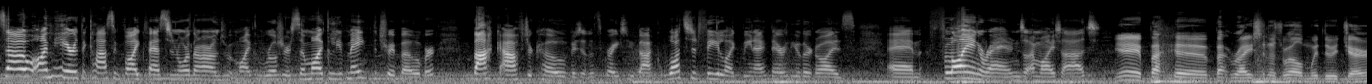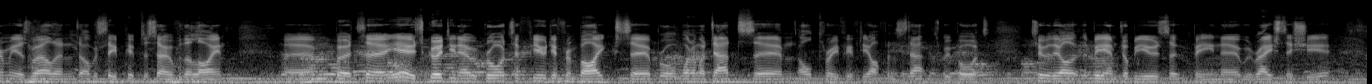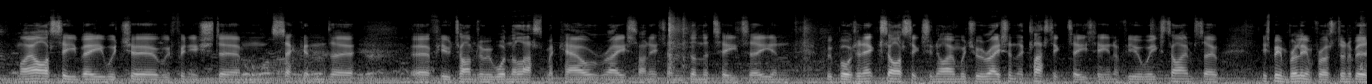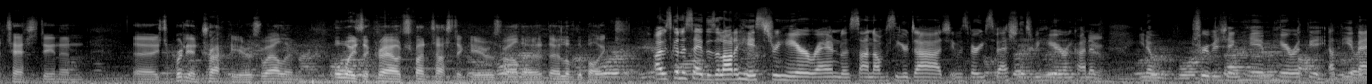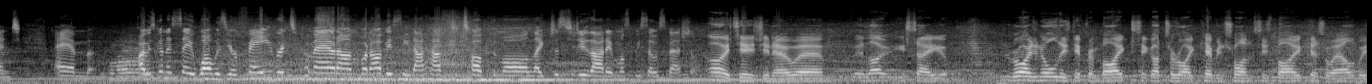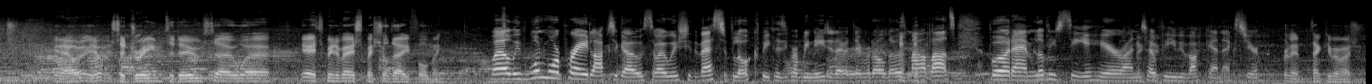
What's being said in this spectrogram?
So I'm here at the Classic Bike Fest in Northern Ireland with Michael Rutter. So Michael, you've made the trip over, back after COVID, and it's great to be back. What did it feel like being out there with the other guys, um, flying around? I might add. Yeah, back uh, back racing as well, and with with Jeremy as well, and obviously pipped us over the line. Um, but uh, yeah, it's good. You know, we brought a few different bikes. Uh, brought one of my dad's um, old 350 Offenstats. We bought two of the, the BMWs that have been uh, we raced this year. My RCV, which uh, we finished um, second uh, a few times, and we won the last Macau race on it, and done the TT. And we bought an XR69, which we're racing the Classic TT in a few weeks' time. So it's been brilliant for us. Done a bit of testing and. Uh, it's a brilliant track here as well, and always the crowd's fantastic here as well. They, they love the bikes. I was going to say there's a lot of history here around us, and obviously your dad. It was very special to be here and kind of, you know, tributing him here at the at the event. Um, I was going to say what was your favourite to come out on, but obviously that has to top them all. Like just to do that, it must be so special. Oh, it is. You know, um, like you say, riding all these different bikes. I got to ride Kevin Schwantz's bike as well, which you know it's a dream to do. So uh, yeah, it's been a very special day for me. Well, we've one more parade lap to go, so I wish you the best of luck because you probably need it out there with all those mad lads. But um, lovely to see you here, and Thank hopefully you. you'll be back again next year. Brilliant. Thank you very much.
